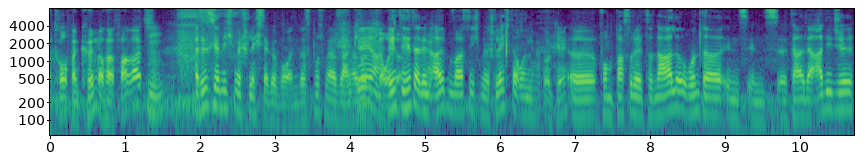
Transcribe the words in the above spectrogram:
Ich vertraue auf mein Können, auf mein Fahrrad. Mhm. Also es ist ja nicht mehr schlechter geworden, das muss man ja sagen. Okay, also ja. hinter, hinter den Alpen war es nicht mehr schlechter und Okay. äh, vom Passo del Tonale runter ins, ins äh, Tal der Adige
